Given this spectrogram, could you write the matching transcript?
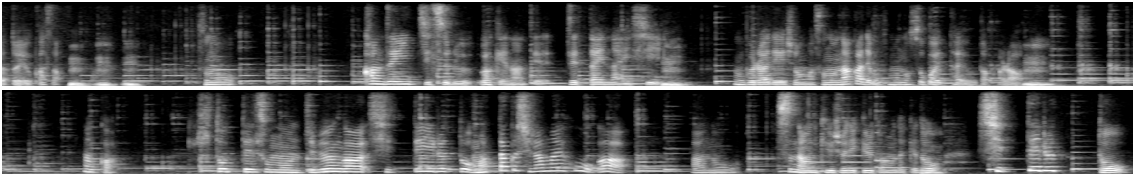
うというかさうんうんうん。その完全一致するわけなんて絶対ないしう、ん。グラデーションはその中でもものすごい多様だから、うん。なんか人ってその自分が知っていると全く知らない方があの素直に吸収できると思うんだけど、うん。知ってると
